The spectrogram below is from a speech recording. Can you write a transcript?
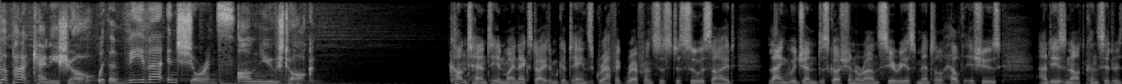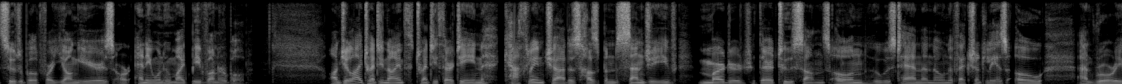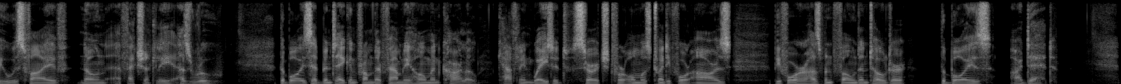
The Pat Kenny Show with Aviva Insurance. on Newstalk. Content in my next item contains graphic references to suicide, language and discussion around serious mental health issues, and is not considered suitable for young ears or anyone who might be vulnerable. On July 29th, 2013, Kathleen Chada's husband Sanjeev murdered their two sons, Eoghan, who was 10 and known affectionately as O, and Ruairi, who was 5, known affectionately as Ru. The boys had been taken from their family home in Carlow. Kathleen waited, searched for almost 24 hours before her husband phoned and told her, The boys are dead.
